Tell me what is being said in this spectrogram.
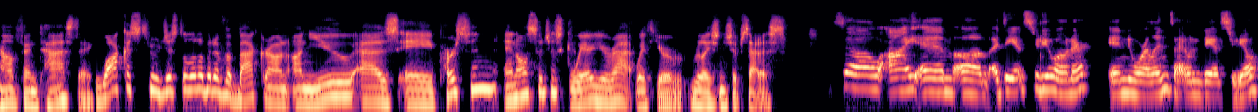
Oh, fantastic. Walk us through just a little bit of a background on you as a person and also just where you're at with your relationship status. So, I am um, a dance studio owner in New Orleans. I own a dance studio.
